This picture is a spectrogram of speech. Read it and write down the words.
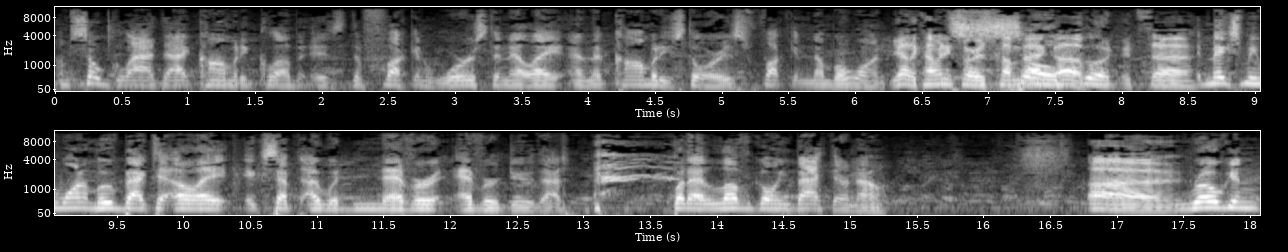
I'm so glad that comedy club is the fucking worst in LA, and the comedy store is fucking number one. Yeah, the comedy It's store has come so back up. Good. It's uh, It makes me want to move back to LA, except I would never ever do that. but I love going back there now. uh, Rogan,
